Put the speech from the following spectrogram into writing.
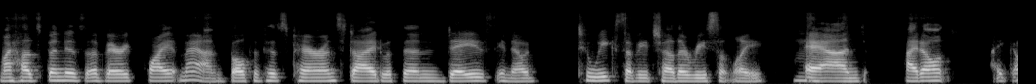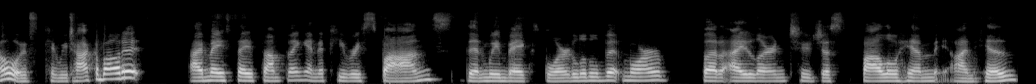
My husband is a very quiet man. Both of his parents died within days, you know, two weeks of each other recently. Mm. And I don't, I go, can we talk about it? I may say something and if he responds, then we may explore it a little bit more but I learned to just follow him on his.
